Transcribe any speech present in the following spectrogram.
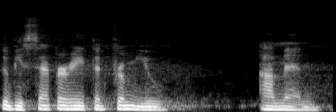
to be separated from you. Amen.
